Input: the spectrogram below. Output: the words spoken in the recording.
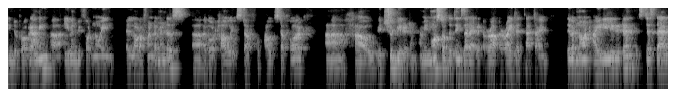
into programming, uh, even before knowing a lot of fundamentals uh, about how it stuff, how stuff work, uh, how it should be written. I mean, most of the things that I write at that time, they were not ideally written. It's just that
